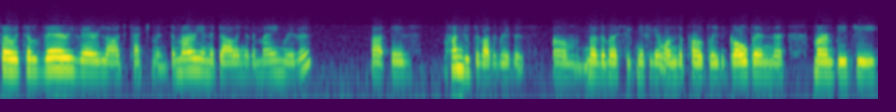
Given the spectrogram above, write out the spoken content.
so it's a very, very large catchment. The Murray and the Darling are the main rivers, but there's hundreds of other rivers. Um, the most significant ones are probably the Goulburn, the Murrumbidgee.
